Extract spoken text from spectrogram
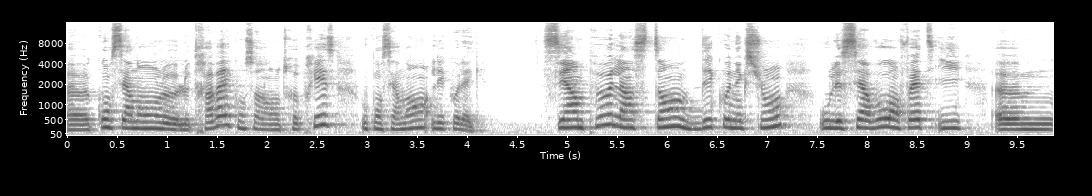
euh, concernant le, travail, concernant l'entreprise ou concernant les collègues. C'est un peu l'instant déconnexion où le cerveau, en fait, il euh,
